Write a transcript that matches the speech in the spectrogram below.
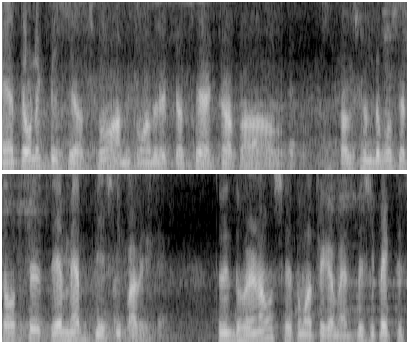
ম্যাথে অনেক পিছিয়ে আছো। আমি তোমাদের কাছে একটা সাজেশন দেবো, সেটা হচ্ছে যে ম্যাথ বেশি পারে। তুমি ধরে নাও সে তোমার থেকে ম্যাথ বেশি প্র্যাকটিস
